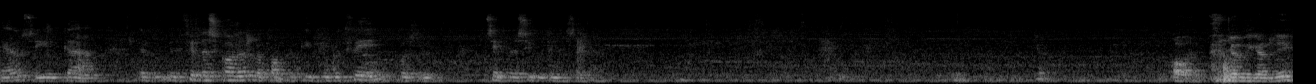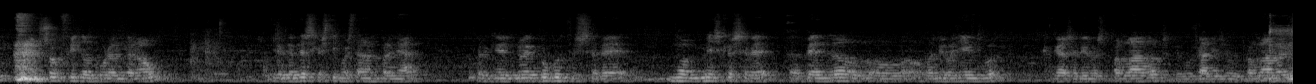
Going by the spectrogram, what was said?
Eh? O sigui que de fet l'escola, la poca que he pogut fer, doncs, sempre ha sigut ensenyant. Hola, jo em dic Enric, soc fill del 49 la veritat és que estic bastant emprenyat perquè no he pogut saber, no més que saber, aprendre el, el, la meva llengua, que a casa meva es parlava, els meus avis ho parlaven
